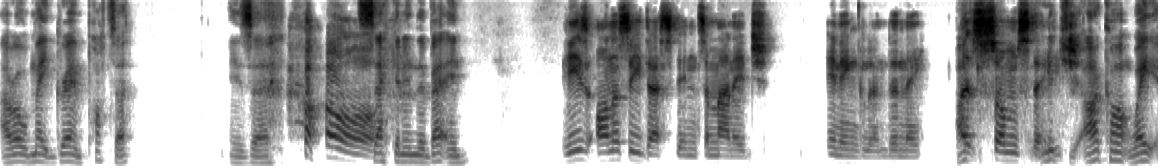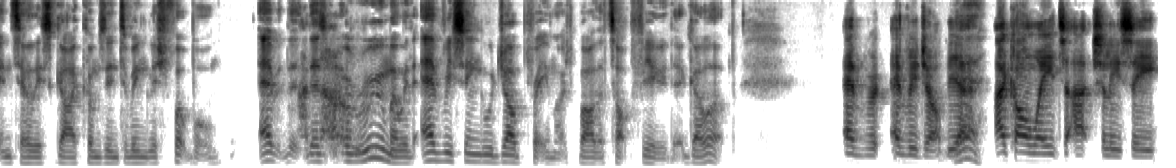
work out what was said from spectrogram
our old mate Graham Potter is uh, Oh, second in the betting. he's honestly destined to manage in England, isn't he? I- At some stage. I can't wait until this guy comes into English football. Ev- th- I There's a rumour with every single job, pretty much, by the top few that go up. Every every job, yeah. Yeah. I can't wait to actually see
